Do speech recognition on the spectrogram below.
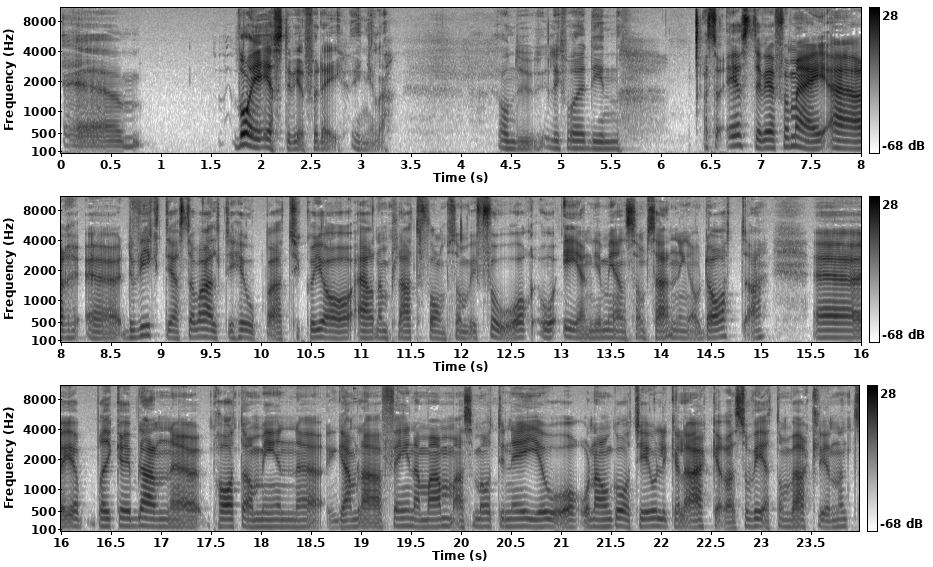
Eh, vad är STV för dig, Ingela? Om du, liksom, vad är din Alltså STV för mig är eh, det viktigaste av alltihopa, tycker jag, är den plattform som vi får och en gemensam sanning av data. Eh, jag brukar ibland eh, prata om min eh, gamla fina mamma som är 89 år och när hon går till olika läkare så vet de verkligen inte,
